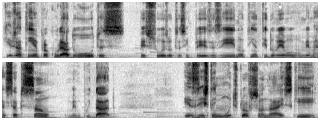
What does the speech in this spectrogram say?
Que eu já tinha procurado outras pessoas, outras empresas, e não tinha tido mesmo, a mesma recepção, o mesmo cuidado. Existem muitos profissionais que,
